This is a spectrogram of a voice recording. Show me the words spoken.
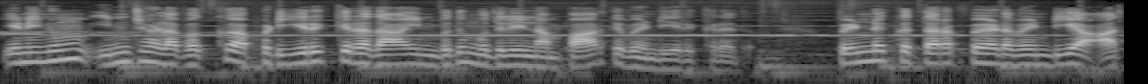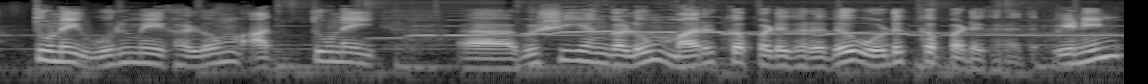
எனினும் இன்றளவுக்கு அப்படி இருக்கிறதா என்பது முதலில் நாம் பார்க்க வேண்டியிருக்கிறது. பெண்ணுக்கு தரப்பட வேண்டிய அத்துணை உரிமைகளும் அத்துணை விஷயங்களும் மறுக்கப்படுகிறது ஒடுக்கப்படுகிறது. எனின்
